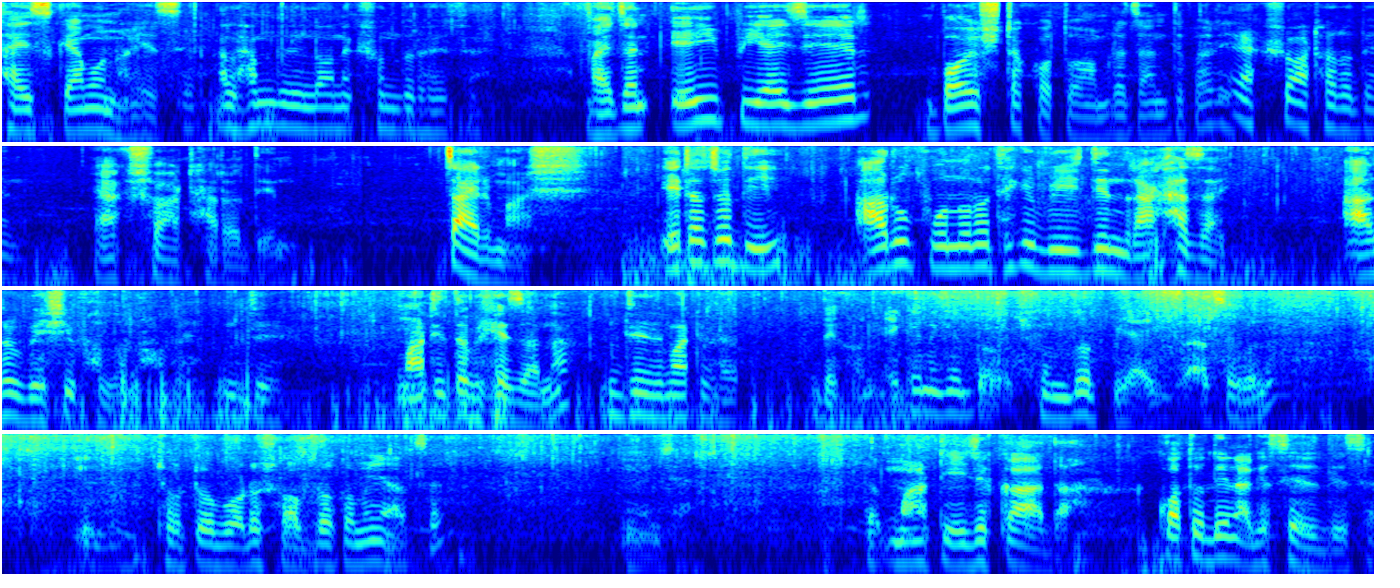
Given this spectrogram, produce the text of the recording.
সাইজ কেমন হয়েছে? আলহামদুলিল্লাহ অনেক সুন্দর হয়েছে। ভাইজান এই পেঁয়াজের বয়সটা কত আমরা জানতে পারি? একশো আঠারো দিন। একশো আঠারো দিন। চার মাস। এটা যদি আরও পনেরো থেকে বিশ দিন রাখা যায় আরও বেশি ফলন হবে। জি। মাটি তো ভেজা না? জি জি, মাটি ভাই দেখুন এখানে কিন্তু সুন্দর পেঁয়াজ আছে বলে। ছোট বড় সব রকমই আছে। তা মাটি এই যে কাদা কতদিন আগে সেচ দিয়েছে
